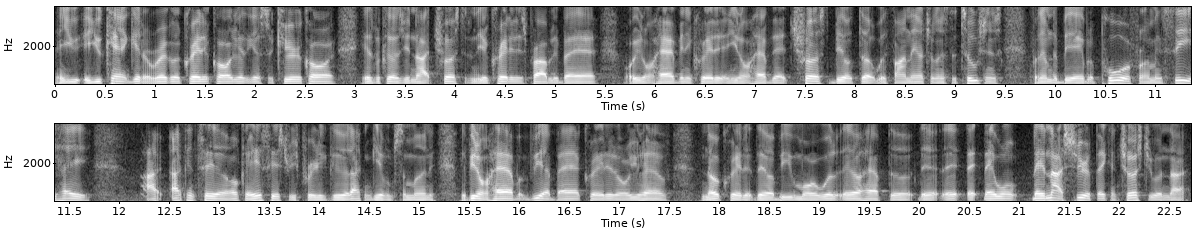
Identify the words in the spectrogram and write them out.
and you you can't get a regular credit card, you have to get a secure card, it's because you're not trusted and your credit is probably bad or you don't have any credit and you don't have that trust built up with financial institutions for them to be able to pull from and see, hey, I, I can tell, okay, his history is pretty good. I can give him some money. If you don't have, if you have bad credit or you have no credit, they'll be more. They'll have to. They, they, they won't. They're not sure if they can trust you or not.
